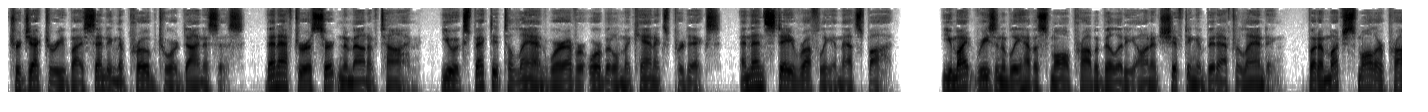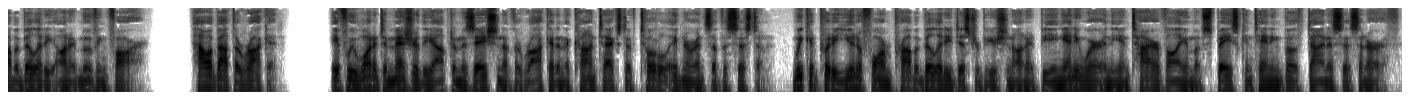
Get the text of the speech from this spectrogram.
trajectory by sending the probe toward Dionysus, then after a certain amount of time, you expect it to land wherever orbital mechanics predicts, and then stay roughly in that spot. You might reasonably have a small probability on it shifting a bit after landing, but a much smaller probability on it moving far. How about the rocket? If we wanted to measure the optimization of the rocket in the context of total ignorance of the system, we could put a uniform probability distribution on it being anywhere in the entire volume of space containing both Dionysus and Earth.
